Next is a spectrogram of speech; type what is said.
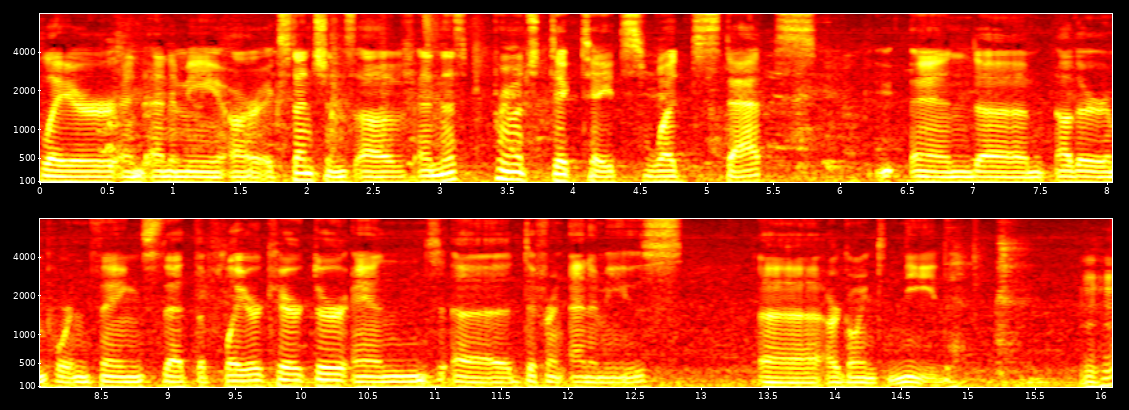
player and enemy are extensions of, and this pretty much dictates what stats and um, other important things that the player character and uh, different enemies uh, are going to need. Mm-hmm.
